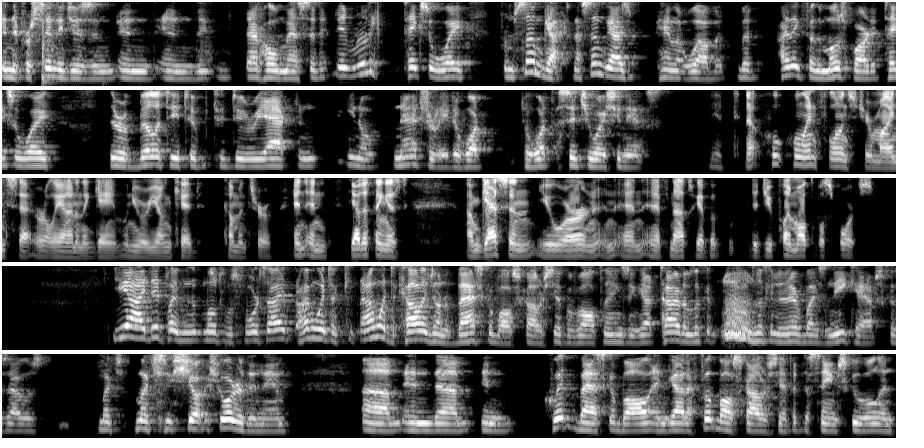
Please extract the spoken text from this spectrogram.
in the percentages, and and and the, that whole mess that it, it really takes away from some guys. Now, some guys handle it well, but but I think for the most part, it takes away their ability to to, to react and you know naturally to what to what the situation is. Yeah. Now, who who influenced your mindset early on in the game when you were a young kid coming through? And and the other thing is, I'm guessing you were, and and, and if not, okay, but did you play multiple sports? Yeah, I did play multiple sports. I, I went to I went to college on a basketball scholarship of all things, and got tired of looking looking at everybody's kneecaps because I was much much short, shorter than them, um, and um, and quit basketball and got a football scholarship at the same school, and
